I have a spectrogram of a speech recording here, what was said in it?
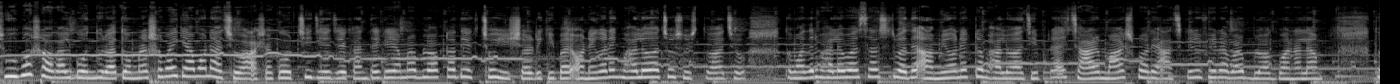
শুভ সকাল বন্ধুরা, তোমরা সবাই কেমন আছো? আশা করছি যে যেখান থেকে আমার ব্লগটা দেখছ, ঈশ্বরের কৃপায় অনেক অনেক ভালো আছো, সুস্থ আছো। তোমাদের ভালোবাসা আশীর্বাদে আমি অনেকটা ভালো আছি। প্রায় চার মাস পরে আজকের ফের আবার ব্লগ বানালাম। তো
